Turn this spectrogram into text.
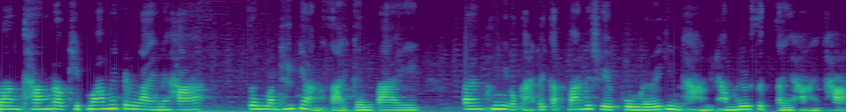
บางครั้งเราคิดว่าไม่เป็นไรนะคะ จนวันที่ทุกอย่างสายเกินไป แป้งเพิ่งมีโอกาสได้กลับบ้านที่เชัยภูมิและได้ยินข่าวที่ทำให้รู้สึกใจหายค่ะ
